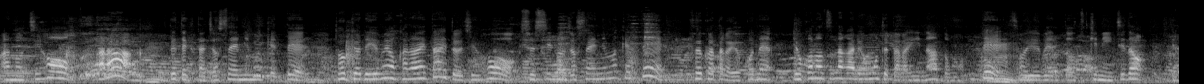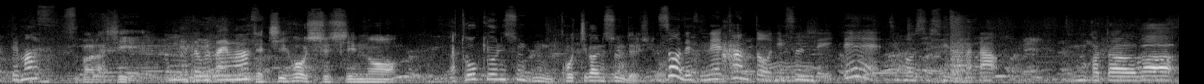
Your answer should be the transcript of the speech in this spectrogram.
あの地方から出てきた女性に向けて東京で夢を叶えたいという地方出身の女性に向けてそういう方が横,、ね、横のつながりを持ってたらいいなと思って、うん。そういうイベントを月に一度やってます。素晴らしい。ありがとうございます。じゃあ地方出身のあ東京に住んうんこっち側に住んでる人？そうですね。関東に住んでいて地方出身の方。の方が、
